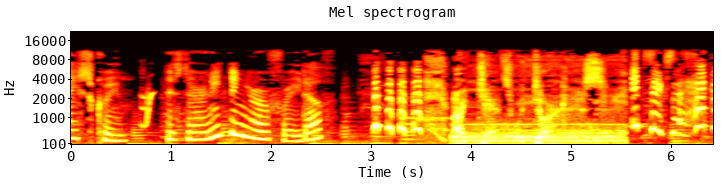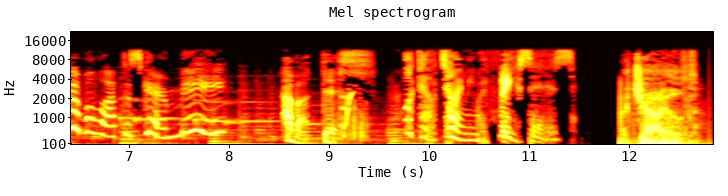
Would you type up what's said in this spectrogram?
ice cream. Is there anything you're afraid of? I dance with darkness. It takes a heck of a lot to scare me. How about this? Look how tiny my face is. A child.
